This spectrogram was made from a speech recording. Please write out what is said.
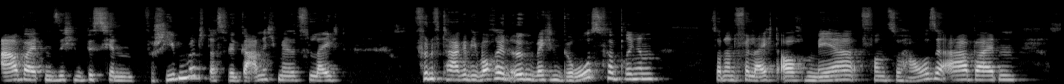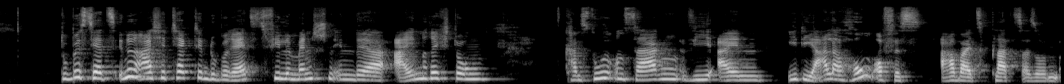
Arbeiten sich ein bisschen verschieben wird, dass wir gar nicht mehr vielleicht fünf Tage die Woche in irgendwelchen Büros verbringen, sondern vielleicht auch mehr von zu Hause arbeiten. Du bist jetzt Innenarchitektin, du berätst viele Menschen in der Einrichtung. Kannst du uns sagen, wie ein idealer Homeoffice-Arbeitsplatz, also ein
